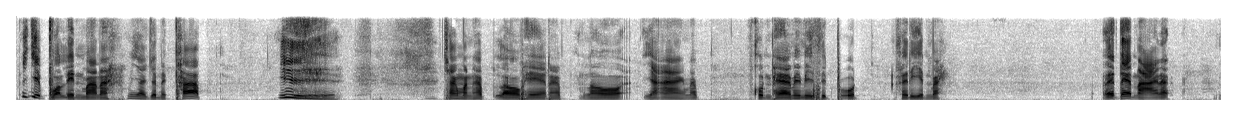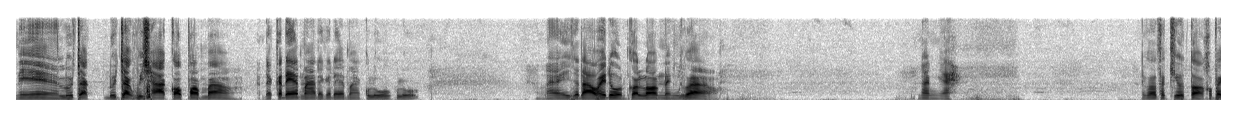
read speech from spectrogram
ถ้าหยิบฟอร์เรนมานะ ไม่อยากจะนึกภาพช่างมันครับ เราแพ้นะครับ เราอย่าอ้างนะครับ คนแพ้ไม่มีสิทธิ์พูดเคยได้ยินไหมเอ้แต่นายนะเนี่รู้จักรู้จักวิชาเกาะป้อมเปล่าเดี๋ยวกระแดนมาเดี๋ยวกระแดนมากูรู้กูรู้อะไรจะดาวให้โดนก่อนรอบหนึ่งหรือเปล่า นั่นไง แล้วก็สกิลต่อเข้าไป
